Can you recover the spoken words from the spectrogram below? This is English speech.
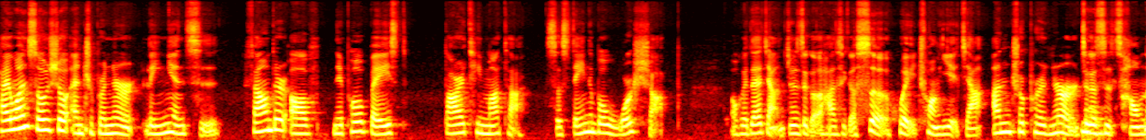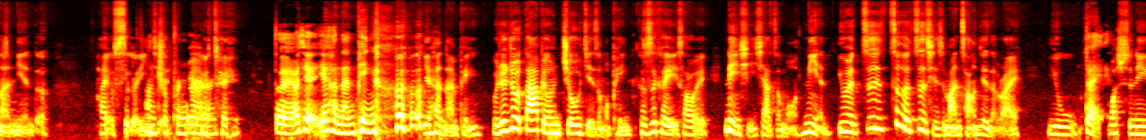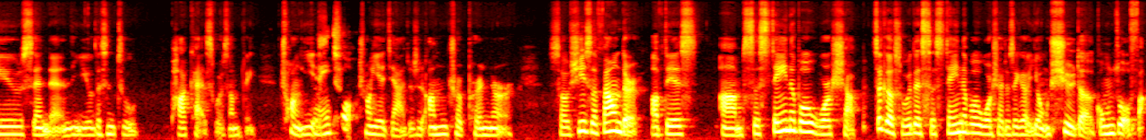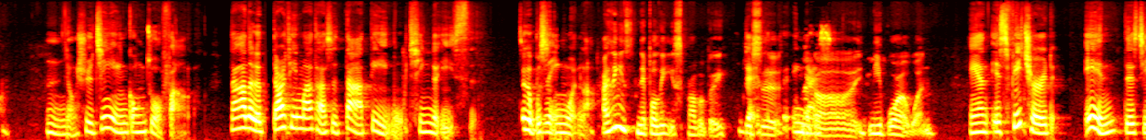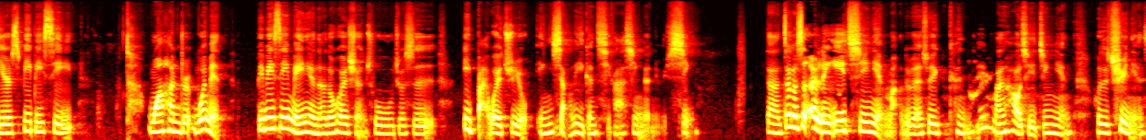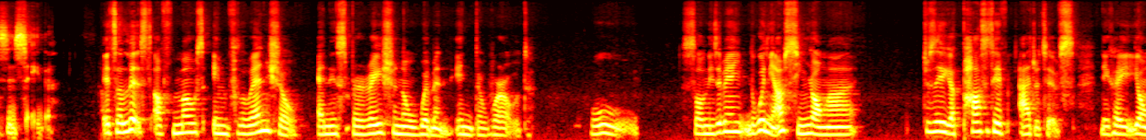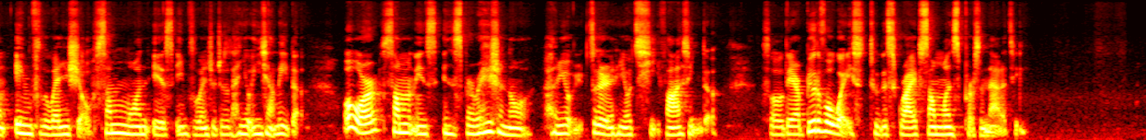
台湾 social entrepreneur 林念慈，founder of Nepal-based Darty Mata Sustainable Workshop。OK，再讲就是这个，他是一个社会创业家，entrepreneur 这个是超难念的，还有四个音节，entrepreneur 对。对，而且也很难拼，也很难拼。我觉得就大家不用纠结怎么拼，可是可以稍微练习一下怎么念，因为这这个字其实蛮常见的 you watch the news and then you listen to podcasts or something. 创业，没错，创业家就是 entrepreneur。So she's the founder of this um sustainable workshop。这个所谓的 sustainable workshop 就是一个永续的工作坊。嗯，永续经营工作坊。那它那个 Dharti Mata 是大地母亲的意思，这个不是英文啦。I think it's Nepalese probably，就是那个尼泊尔文。And it's featured in this year's BBC 100 Women。BBC 每一年呢都会选出就是一百位具有影响力跟启发性的女性。但这个是二零一七年嘛，对不对？所以肯定蛮好奇今年或者去年是谁的。It's a list of most influential and inspirational women in the world. Ooh. So 你这边如果你要形容啊，就是一个 positive adjectives， 你可以用 influential。Someone is influential，就是很有影响力的，or someone is inspirational，很有这个人很有启发性的。So there are beautiful ways to describe someone's personality.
